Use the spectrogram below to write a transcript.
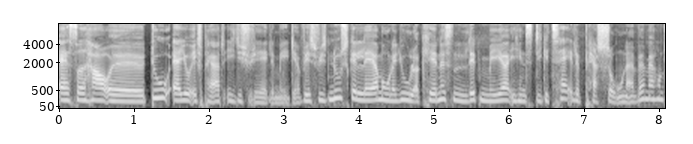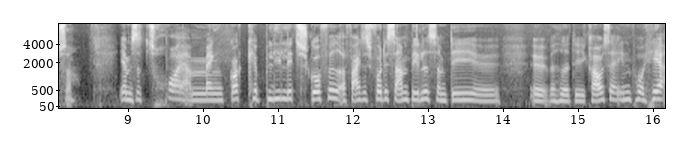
Astrid Hav, øh, du er jo ekspert i de sociale medier. Hvis vi nu skal lære Mona Jul at kende sådan lidt mere i hendes digitale persona, hvem er hun så? Jamen så tror jeg, man godt kan blive lidt skuffet og faktisk få det samme billede, som det, øh, øh, hvad hedder det, Krause er inde på her,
